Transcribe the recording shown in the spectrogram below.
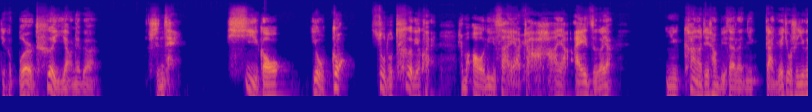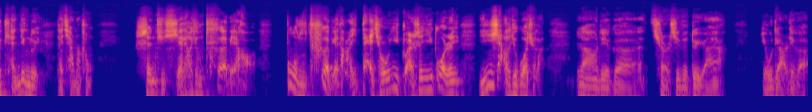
这个博尔特一样，那个身材细高又壮，速度特别快。什么奥利赛呀、扎哈呀、埃泽呀，你看了这场比赛了，你感觉就是一个田径队在前面冲，身体协调性特别好，步子特别大，一带球一转身一过人，一下子就过去了，让这个切尔西的队员呀有点这个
